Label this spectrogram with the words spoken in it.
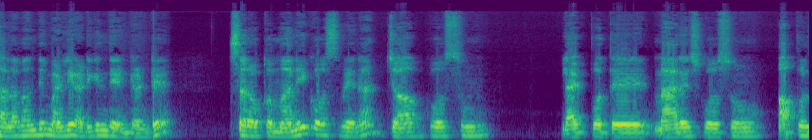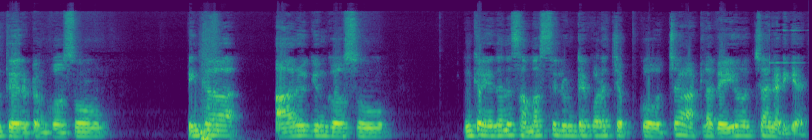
చాలా మంది మళ్ళీ అడిగింది ఏంటంటే సార్ ఒక మనీ కోసమైనా? జాబ్ కోసం లేకపోతే మ్యారేజ్ కోసం అప్పులు తీరటం కోసం ఇంకా ఆరోగ్యం కోసం ఇంకా ఏదైనా సమస్యలు ఉంటే కూడా చెప్పుకోవచ్చా? అట్లా వేయవచ్చా? అని అడిగారు.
